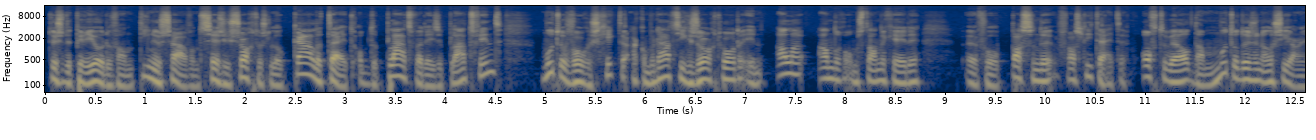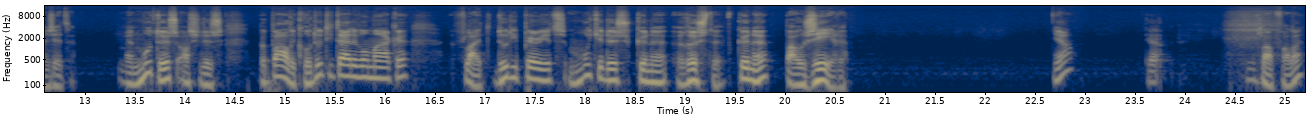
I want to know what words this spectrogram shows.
tussen de periode van 10 uur s avonds, 6 uur s ochtends lokale tijd op de plaats waar deze plaatsvindt, moet er voor geschikte accommodatie gezorgd worden in alle andere omstandigheden eh, voor passende faciliteiten. Oftewel, dan moet er dus een OCR in zitten. Men moet dus, als je dus bepaalde crew duty tijden wil maken, flight duty periods, moet je dus kunnen rusten, kunnen pauzeren. Ja? Ja. Slaap vallen.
